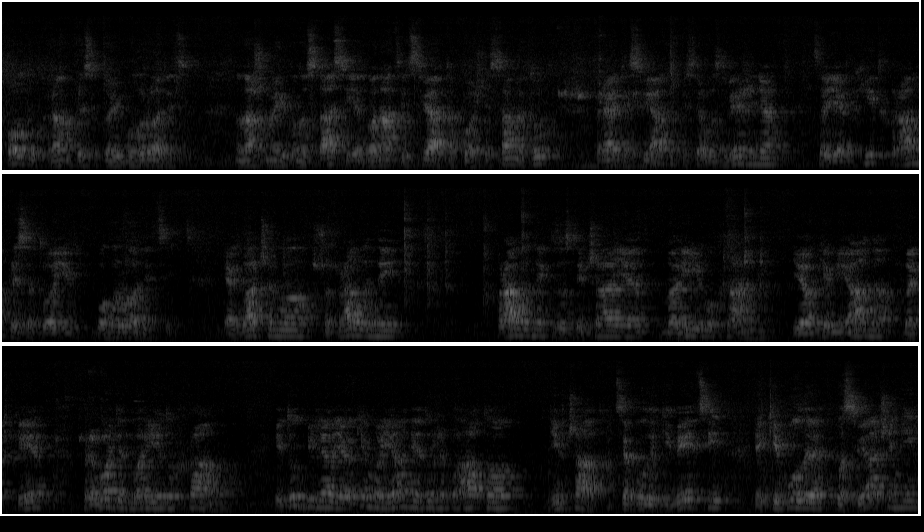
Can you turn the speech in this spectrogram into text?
входу в храм Пресвятої Богородиці. На нашому іконостасі є 12 свят також. І саме тут третє свято після Воздвиження це є вхід храм Пресвятої Богородиці. Як бачимо, що праведний праведник зустрічає Марію у храмі. Йоаким і Анна, батьки, приводять Марію до храму. І тут біля Анни дуже багато дівчат. Це були дівиці, які були посвячені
